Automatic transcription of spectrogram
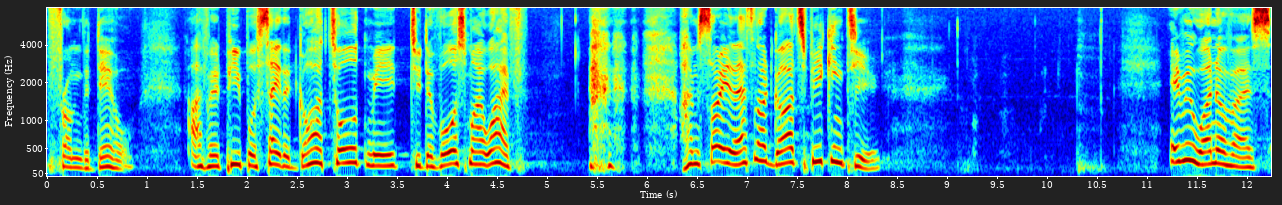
from the devil? I've heard people say that God told me to divorce my wife. I'm sorry, that's not God speaking to you. Every one of us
